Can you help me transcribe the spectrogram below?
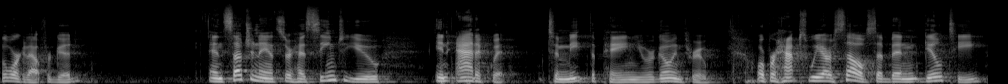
he'll work it out for good. And such an answer has seemed to you inadequate to meet the pain you are going through. Or perhaps we ourselves have been guilty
